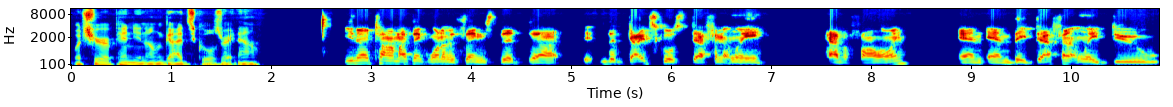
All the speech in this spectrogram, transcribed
What's your opinion on guide schools right now? You know, Tom, I think one of the things that uh, the guide schools definitely have a following, and and they definitely do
